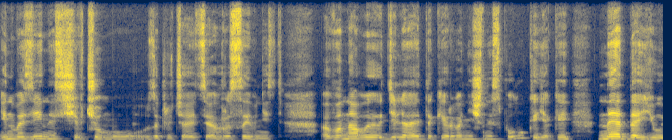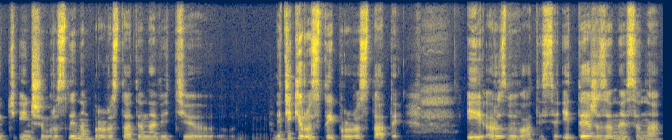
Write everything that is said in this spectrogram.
інвазійність ще в чому заключається агресивність? Вона виділяє такі органічні сполуки, які не дають іншим рослинам проростати, навіть е, не тільки рости, проростати і розвиватися. І теж занесена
